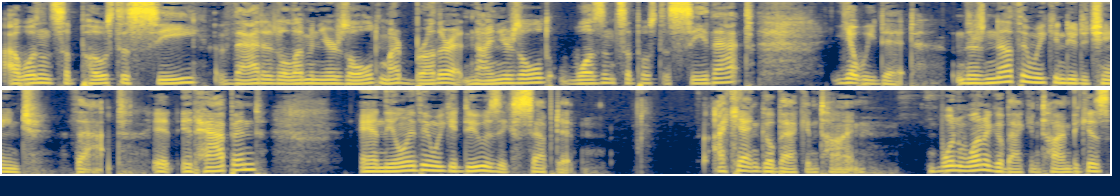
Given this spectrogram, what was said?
I wasn't supposed to see that at 11 years old. My brother at nine years old wasn't supposed to see that. Yet we did. There's nothing we can do to change that. It, it happened. And the only thing we could do is accept it. I can't go back in time. Wouldn't want to go back in time because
